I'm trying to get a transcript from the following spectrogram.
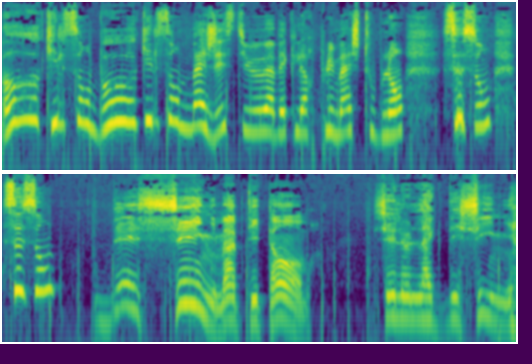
Oh, qu'ils sont beaux, qu'ils sont majestueux avec leur plumage tout blanc. Ce sont, ce sont... Des cygnes, ma petite Ambre. C'est le lac des cygnes.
